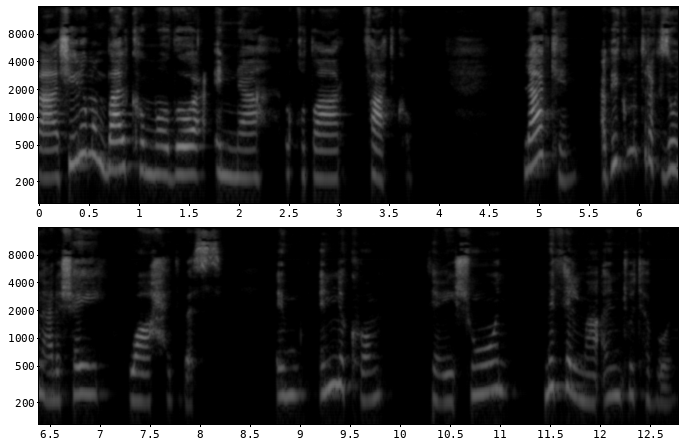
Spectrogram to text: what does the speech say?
فشيلوا من بالكم موضوع إن القطار فاتكم. لكن أبيكم تركزون على شيء واحد بس إنكم تعيشون مثل ما أنتوا تبون.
